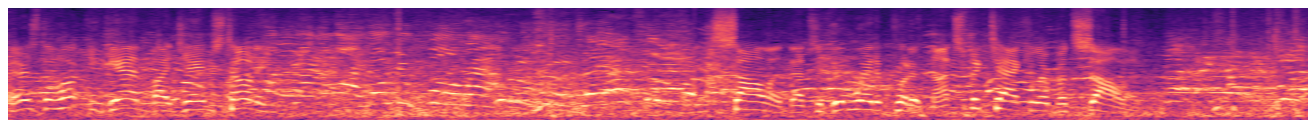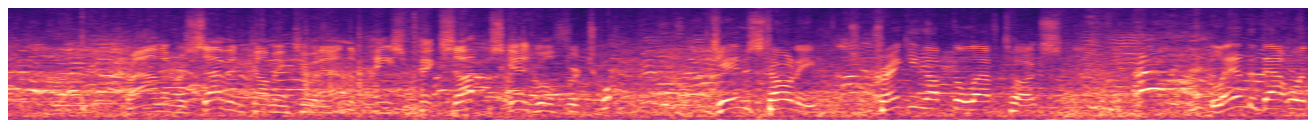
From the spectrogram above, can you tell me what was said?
There's the hook again by James Toney. Solid. That's a good way to put it. Not spectacular, but solid. Round number seven coming to an end. The pace picks up. Scheduled for 12. James Toney cranking up the left hooks. Landed that one,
